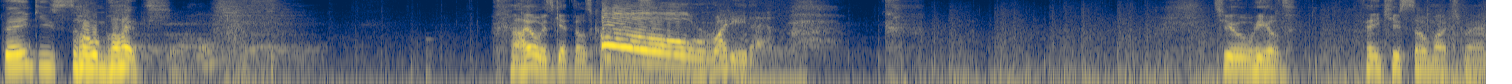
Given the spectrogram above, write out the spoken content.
Thank you so much. I always get those comments. Alrighty then. Chill Wield. Thank you so much, man.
